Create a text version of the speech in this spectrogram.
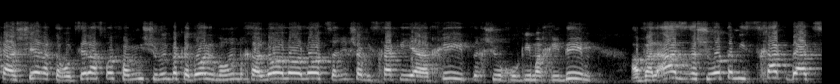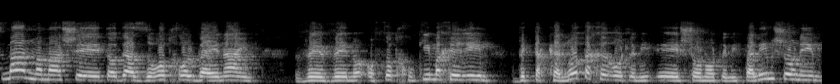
כאשר אתה רוצה לעשות לפעמים שינוי בכדורגל ואומרים לך לא, לא, לא, צריך שהמשחק יהיה אחיד, צריך שיהיו חוקים אחידים, אבל אז רשויות המשחק בעצמן ממש, אה, אתה יודע, זורות חול בעיניים ועושות חוקים אחרים ותקנות אחרות אה, שונות למפעלים שונים,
